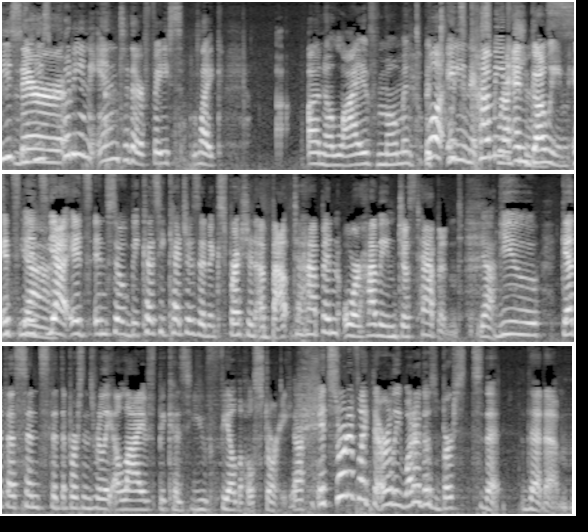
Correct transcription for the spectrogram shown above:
he's their he's putting into their face like an alive moment. well it's coming and going it's Yeah. it's yeah it's and so because he catches an expression about to happen or having just happened Yeah. you get the sense that the person's really alive because you feel the whole story Yeah. it's sort of like the early what are those bursts that that um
